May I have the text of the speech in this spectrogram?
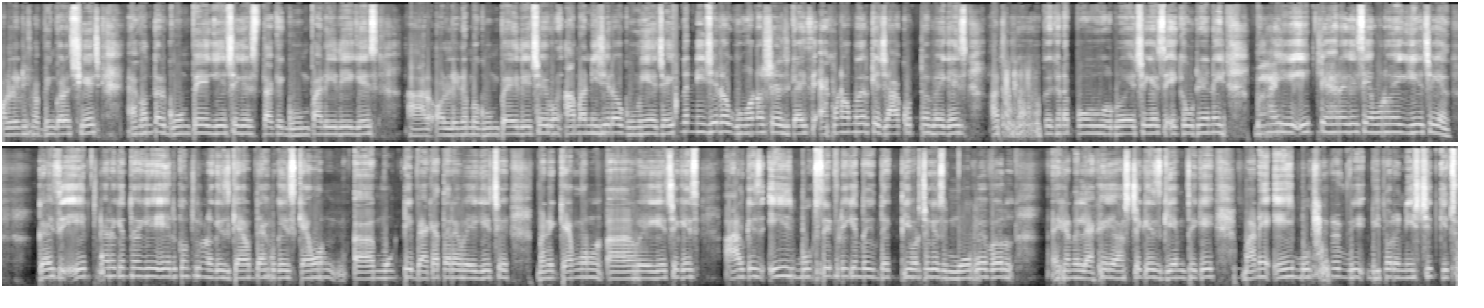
অলরেডি শপিং করা শেষ। এখন তার ঘুম পেয়ে গিয়েছে গেস তাকে ঘুম পাড়িয়ে দিয়ে গেস আর অলরেডি আমরা ঘুম পেয়ে দিয়েছি এবং আমরা নিজেরাও ঘুমিয়ে যাই। আমাদের নিজেরাও ঘুমানো শেষ গাইস এখন আমাদেরকে যা করতে হবে গাইস আচ্ছা এখানে রয়েছে গেস একে উঠে নেই ভাই, এর চেহারা গেছে এমন হয়ে গিয়েছে গেস গাইজ এর চেহারা কিন্তু আগে এরকম ছিল না গেস দেখো গেস কেমন মুখটি ব্যাকাতারা হয়ে গেছে মানে কেমন হয়ে গেছে গেস আর গেস এই বুক সেফটি কিন্তু দেখতেই পাচ্ছ গেস মুভেবল এখানে লেখাই আসছে গেস গেম থেকে। মানে এই বুক সেফের ভিতরে নিশ্চিত কিছু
